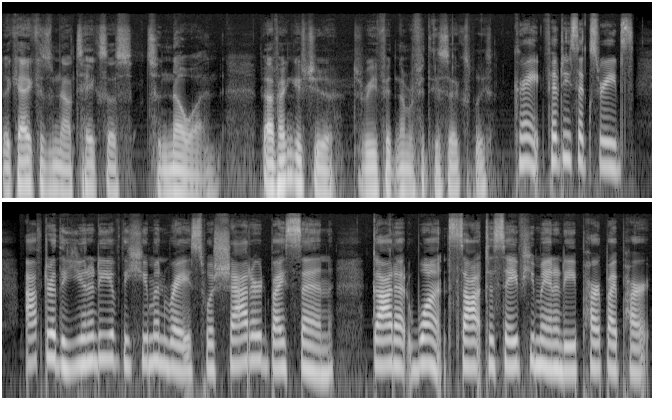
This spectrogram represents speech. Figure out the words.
The Catechism now takes us to Noah. And if I can get you to, to read number 56, please. Great. 56 reads After the unity of the human race was shattered by sin, God at once sought to save humanity part by part.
